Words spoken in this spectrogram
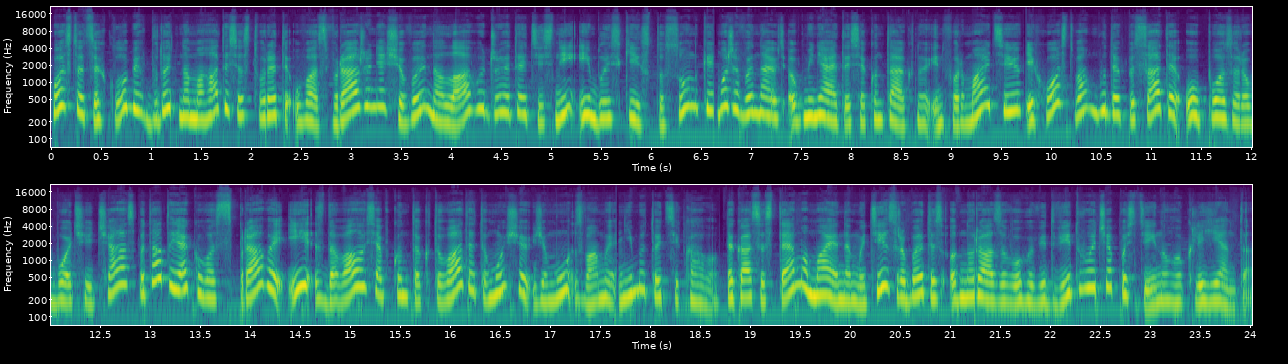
Хости цих клубів будуть намагатися створити у вас враження, що ви налагоджуєте тісні і близькі стосунки. Може, ви навіть обміняєтеся контактною інформацією, і хост вам буде писати у позаробочий час, питати, як у вас справи, і здавалося б контактувати, тому що йому з вами нібито цікаво. Така система має на меті зробити з одноразового відвідувача постійного клієнта.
